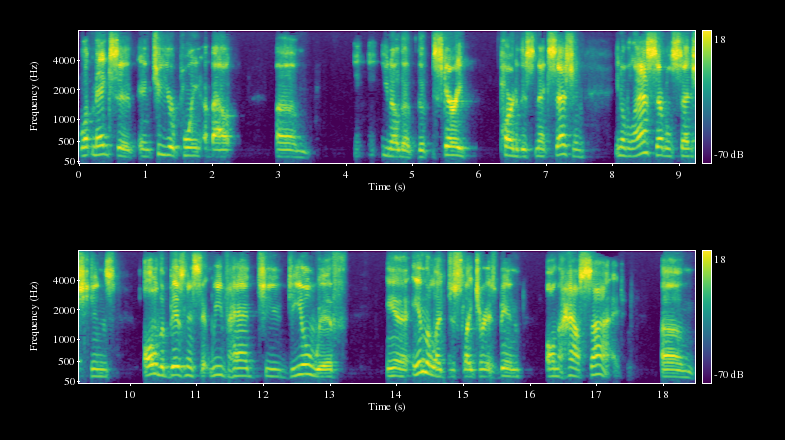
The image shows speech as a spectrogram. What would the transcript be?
what makes it and to your point about um, you know the the scary part of this next session you know, the last several sessions, all of the business that we've had to deal with in, in the legislature has been on the House side. Um,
